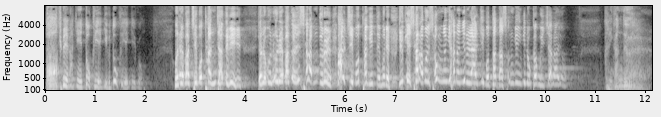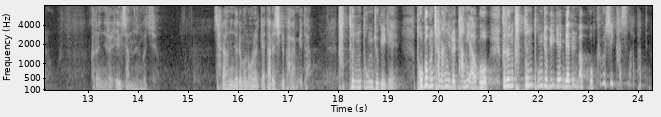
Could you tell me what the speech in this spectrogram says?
또 교회 가더니 또 그 얘기고 또 그 얘기고. 은혜 받지 못한 자들이 여러분 은혜 받은 사람들을 알지 못하기 때문에 육의 사람은 성령이 하는 일을 알지 못하다 성경이 기록하고 있잖아요. 그러니까 늘 그런 일을 일삼는 거죠. 사랑하는 여러분 오늘 깨달으시길 바랍니다 같은 동족에게 복음은 전한 일을 방해하고 그런 같은 동족에게 매를 맞고 그것이 가슴 아팠던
